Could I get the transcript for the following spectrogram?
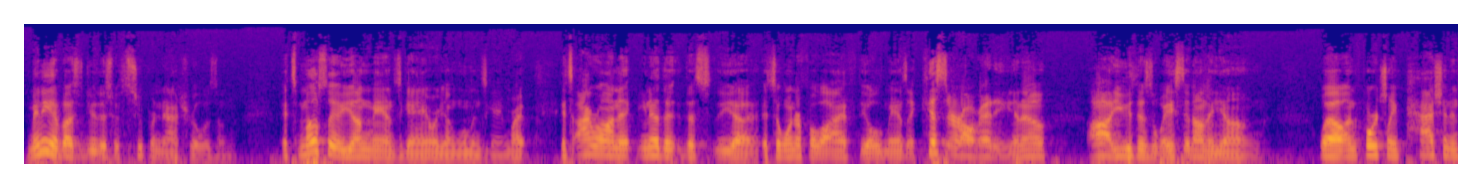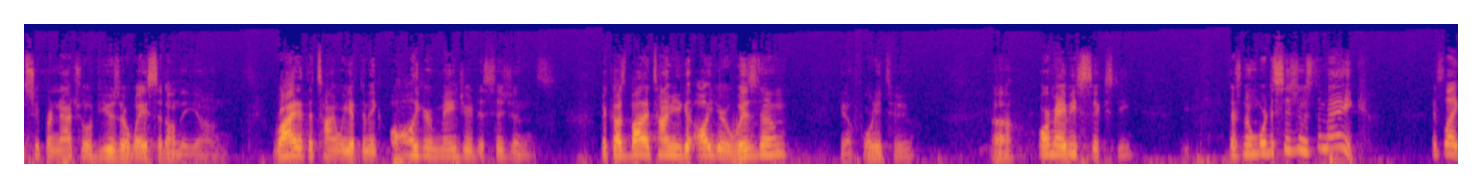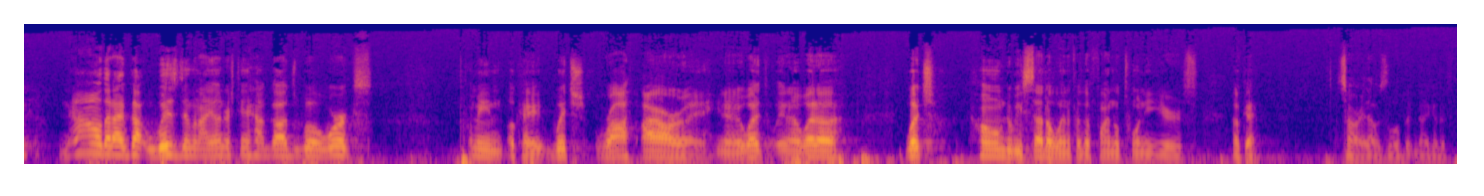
Many of us do this with supernaturalism. It's mostly a young man's game or a young woman's game, right? It's ironic. You know, the, the, the uh, It's a Wonderful Life, the old man's like, kiss her already, you know? Ah, youth is wasted on the young. Well, unfortunately, passion and supernatural views are wasted on the young, right at the time where you have to make all your major decisions. Because by the time you get all your wisdom, you know, 42, uh, or maybe 60, there's no more decisions to make. It's like, now that I've got wisdom and I understand how God's will works, I mean, okay, which Roth IRA? You know, what, you know, what, uh, which home do we settle in for the final 20 years? Okay. Sorry, that was a little bit negative.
